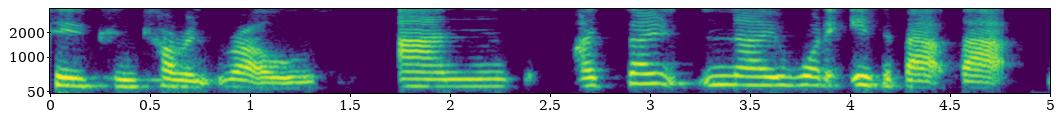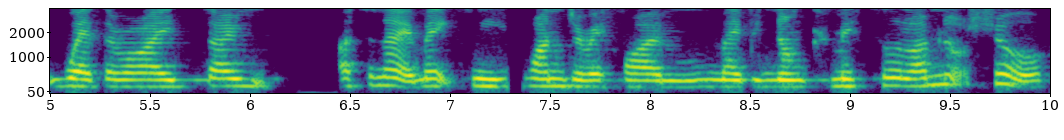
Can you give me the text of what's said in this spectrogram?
two concurrent roles. And I don't know what it is about that, whether I don't, I don't know, it makes me wonder if I'm maybe non committal. I'm not sure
